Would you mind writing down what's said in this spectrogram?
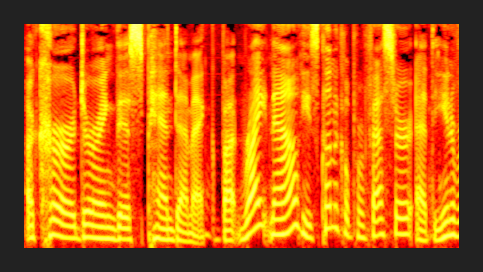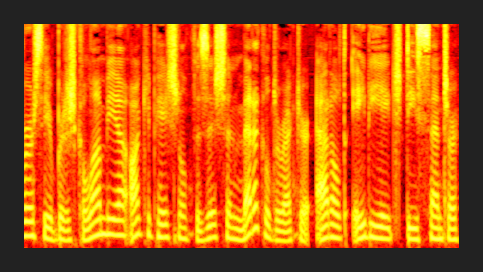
occur during this pandemic. But right now, he's clinical professor at the University of British Columbia, occupational physician, medical director, Adult ADHD Center,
